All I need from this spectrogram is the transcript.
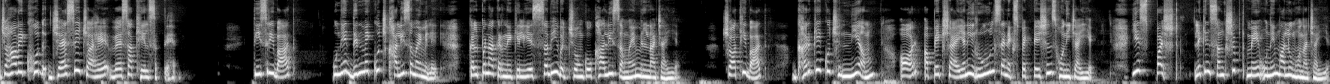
जहाँ वे खुद जैसे चाहे वैसा खेल सकते हैं। तीसरी बात, उन्हें दिन में कुछ खाली समय मिले। कल्पना करने के लिए सभी बच्चों को खाली समय मिलना चाहिए। चौथी बात घर के कुछ नियम और अपेक्षाएँ, यानी रूल्स एंड एक्सपेक्टेशंस होनी चाहिए। ये स्पष्ट लेकिन संक्षिप्त में उन्हें मालूम होना चाहिए।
